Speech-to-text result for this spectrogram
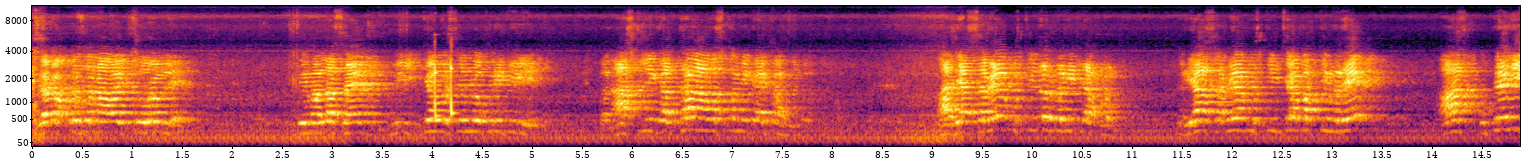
त्या डॉक्टरचं नाव आहे चोरमले ते मला साहेब मी इतक्या वर्ष नोकरी केली पण असली गद्दार अवस्था मी काय काम केलं आज या सगळ्या गोष्टी जर बघितल्या आपण तर या सगळ्या गोष्टींच्या बाबतीमध्ये आज कुठेही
